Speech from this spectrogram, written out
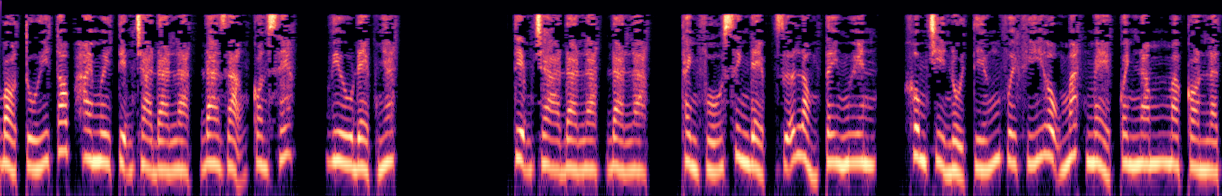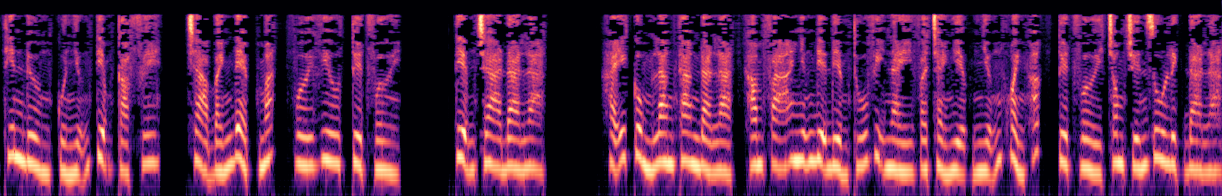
Bỏ túi top 20 tiệm trà Đà Lạt đa dạng concept, view đẹp nhất. Tiệm trà Đà Lạt Đà Lạt, thành phố xinh đẹp giữa lòng Tây Nguyên, không chỉ nổi tiếng với khí hậu mát mẻ quanh năm mà còn là thiên đường của những tiệm cà phê, trà bánh đẹp mắt với view tuyệt vời. Tiệm trà Đà Lạt Hãy cùng lang thang Đà Lạt khám phá những địa điểm thú vị này và trải nghiệm những khoảnh khắc tuyệt vời trong chuyến du lịch Đà Lạt.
